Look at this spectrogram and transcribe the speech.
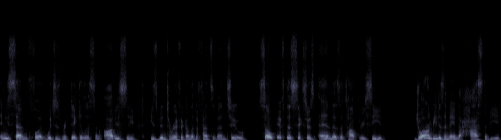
and he's seven foot, which is ridiculous. And obviously, he's been terrific on the defensive end too. So if the Sixers end as a top three seed, Joel Embiid is a name that has to be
